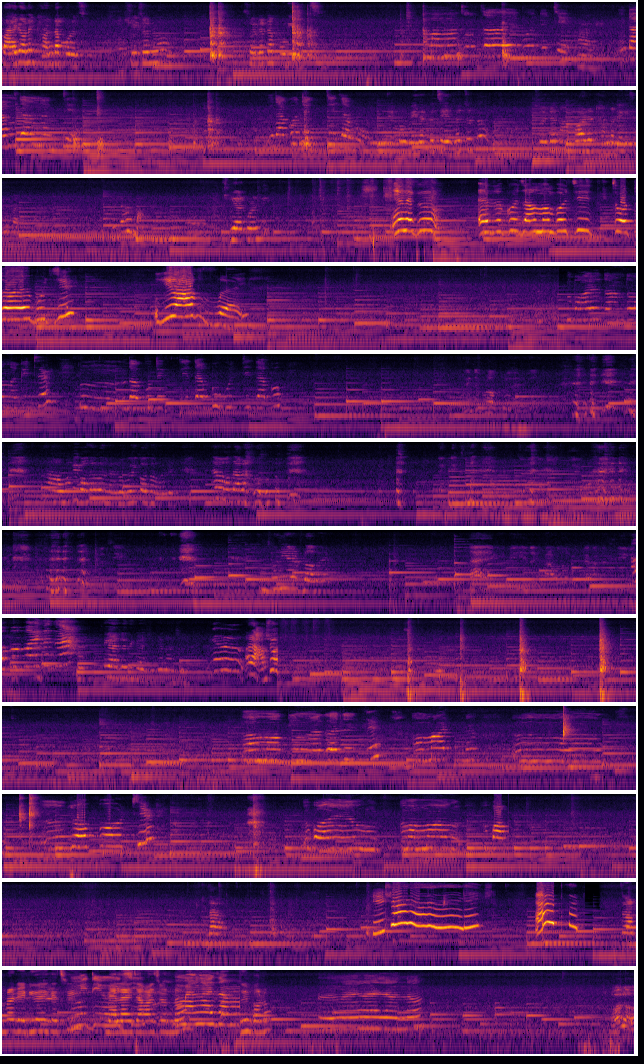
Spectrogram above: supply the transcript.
বাইরে অনেক ঠান্ডা পড়েছে সেই জন্য সোয়েটারটা পরিয়ে দিচ্ছি। বলেছে হ্যাঁ। এখন ওয়েদারটা চেঞ্জ হচ্ছে তো। সোয়েটার না ঠান্ডা লেগে যেতে পারে। বুঝতে পারলাম? ক্লিয়ার করে দিই এরকম এরকম জামা বুঝি ইয়াবে আরে আসো তো আমরা রেডি হয়ে গেছি মেলায় যাওয়ার জন্য। মেলায় তুমি বলো। বলো।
